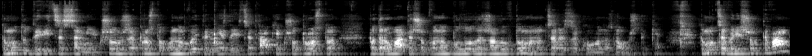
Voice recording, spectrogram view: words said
Тому тут дивіться самі. Якщо вже просто оновити, мені здається так. Якщо просто подарувати, щоб воно було лежало вдома, ну це ризиковано знову ж таки. Тому це вирішувати вам.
